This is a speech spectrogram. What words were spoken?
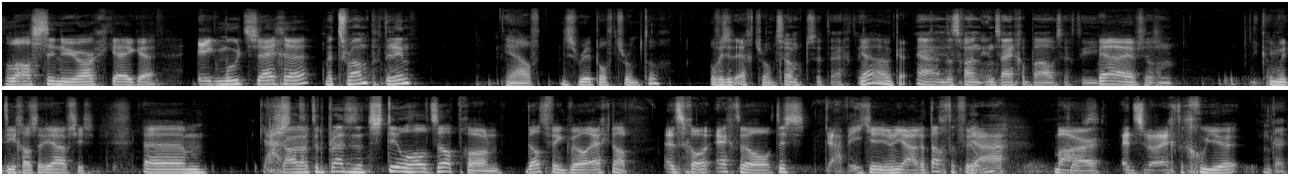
Last in New York gekeken. Ik moet zeggen, met Trump erin. ja, of het is rip-off Trump, toch? Of is het echt Trump? Trump zit echt in. Ja, oké. Ja, dat is gewoon in zijn gebouw, zegt hij. Ja, ja, precies. Een- die Je moet die gasten, ja, precies. Ehm ja, Shout out to the president. still holds up gewoon. Dat vind ik wel echt knap. Het is gewoon echt wel, het is, ja, weet je, een jaren tachtig film. Ja, maar klopt. het is wel echt een goede Oké.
